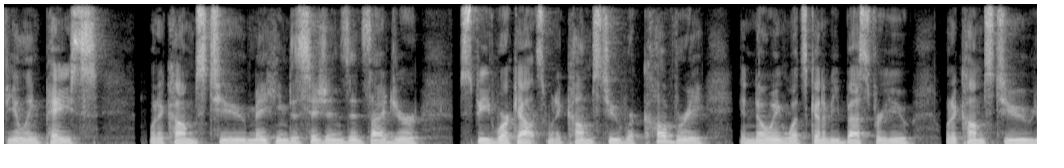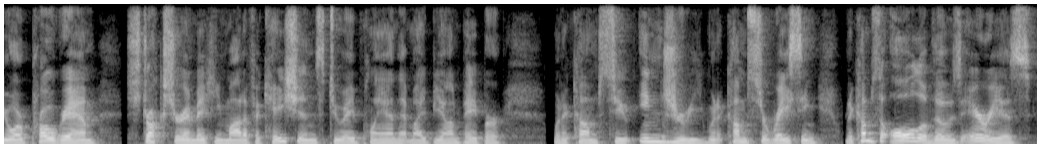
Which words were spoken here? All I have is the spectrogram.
feeling pace, when it comes to making decisions inside your speed workouts, when it comes to recovery and knowing what's going to be best for you, when it comes to your program structure and making modifications to a plan that might be on paper, when it comes to injury, when it comes to racing, when it comes to all of those areas,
